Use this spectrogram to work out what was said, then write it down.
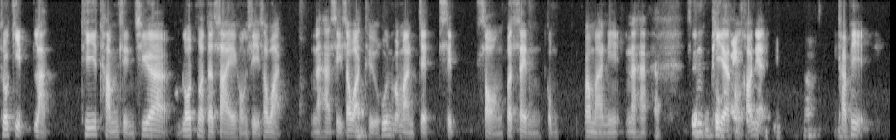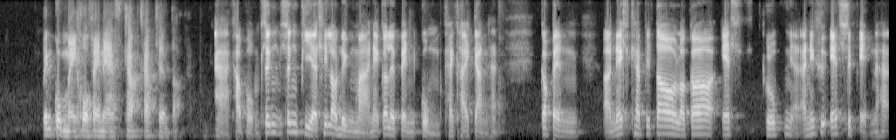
ธุรกิจหลักที่ทำสินเชื่อรถมอเตอร์ไซค์ของสีสวัสด์นะฮะสีสวัสด์ถือหุ้นประมาณเจ็ดสิบสองเปอร์เซ็นต์ประมาณนี้นะฮะซึ่งเพียของเขาเนี่ยครับพี่ เป็นกลุ่มไมโครไฟแนนซ์ครับครับเชิญต่ออ่าครับผมซึ่งซึ่งเพียที่เราดึงมาเนี่ยก็เลยเป็นกลุ่มคล้าย ๆ กันฮะก็เป็น next capital แล้วก็ S group เนี่ยอันนี้คือ S11 นะฮะ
